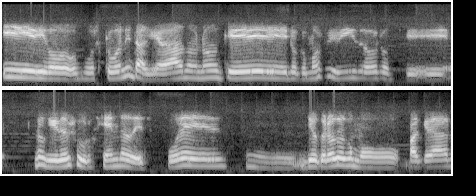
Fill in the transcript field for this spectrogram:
Y digo, pues qué bonita ha quedado, ¿no? Que lo que hemos vivido, lo que, lo que ha ido surgiendo después. Mm, Yo creo que como va a quedar,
